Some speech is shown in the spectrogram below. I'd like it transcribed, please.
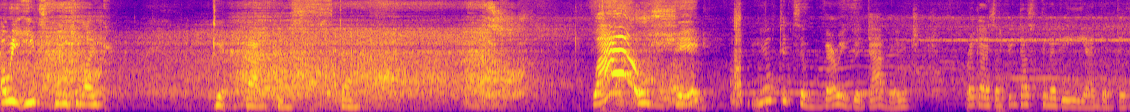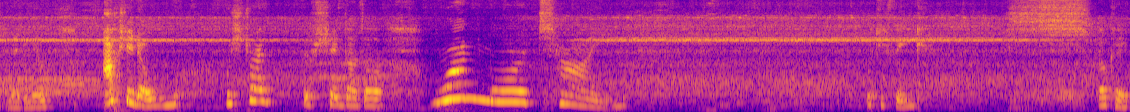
Oh, he eats food to like get back and stuff. Wow, shit. You have did some very good damage. Right, guys, I think that's going to be the end of this video. Actually, no. We should try with Shin Godzilla one more time. What do you think? Okay,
